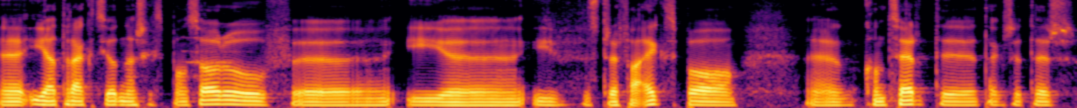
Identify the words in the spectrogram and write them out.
E, i atrakcje od naszych sponsorów, e, i, i strefa Expo, koncerty, także też,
